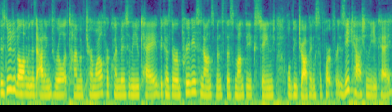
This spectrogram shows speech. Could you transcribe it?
This new development is adding to a time of turmoil for Coinbase in the UK because there were previous announcements this month the exchange will be dropping support for Zcash in the UK.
